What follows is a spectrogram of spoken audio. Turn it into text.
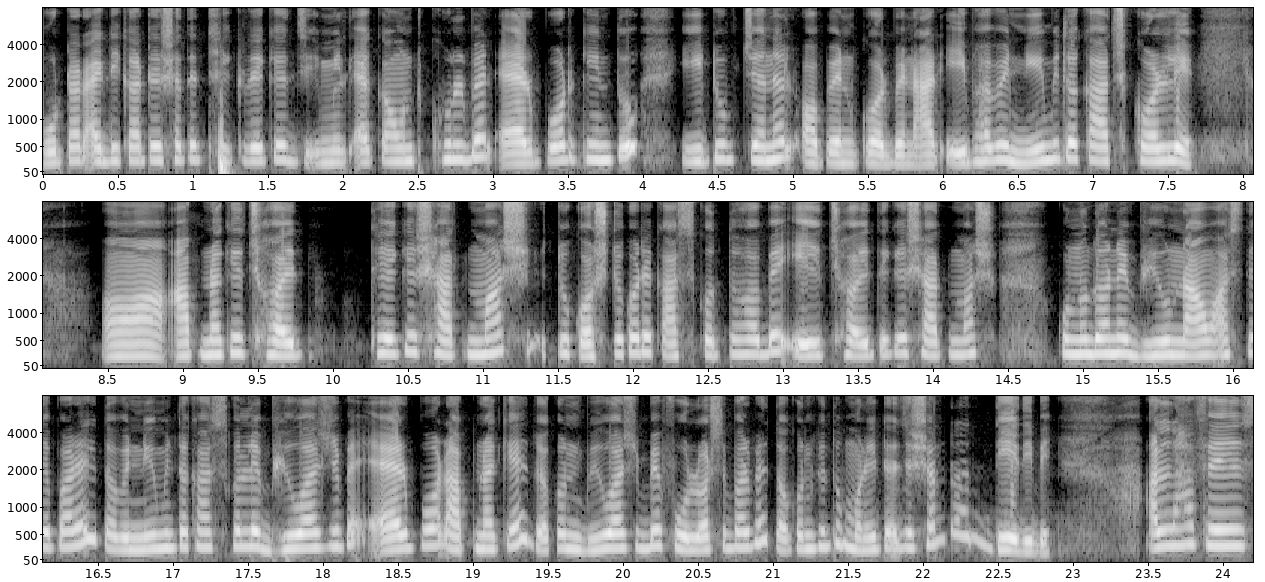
ভোটার আইডি কার্ডের সাথে ঠিক রেখে জিমেল অ্যাকাউন্ট খুলবেন, এরপর কিন্তু ইউটিউব চ্যানেল ওপেন করবেন। আর এইভাবে নিয়মিত কাজ করলে আপনাকে ছয় থেকে সাত মাস একটু কষ্ট করে কাজ করতে হবে। এই ছয় থেকে সাত মাস কোনো ধরনের ভিউ নাও আসতে পারে, তবে নিয়মিত কাজ করলে ভিউ আসবে। এরপর আপনাকে যখন ভিউ আসবে ফলোয়ার্স বাড়বে, তখন কিন্তু মনিটাইজেশনটা দিয়ে দিবে। আল্লাহ হাফেজ।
